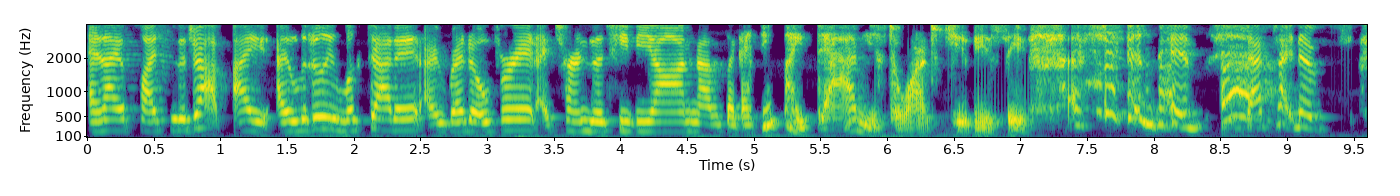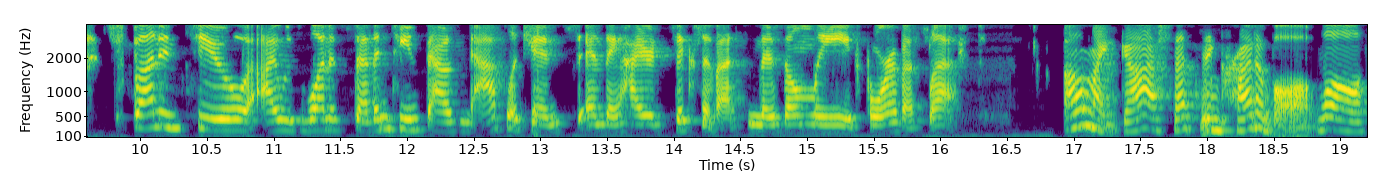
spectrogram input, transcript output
And I applied for the job. I, I literally looked at it, I read over it, I turned the TV on, and I was like, I think my dad used to watch QVC. and then that kind of spun into I was one of 17,000 applicants, and they hired six of us, and there's only four of us left. Oh my gosh, that's incredible. Well,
